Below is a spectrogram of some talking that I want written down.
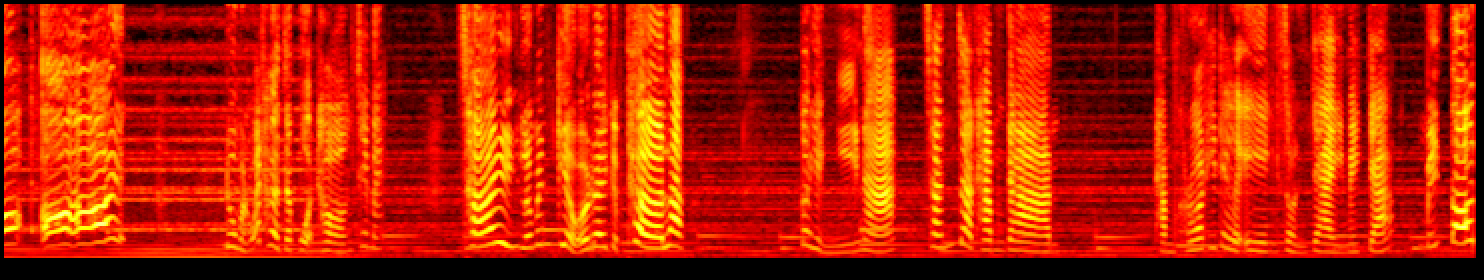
อ๋ออ๋อดูเหมือนว่าเธอจะปวดท้องใช่ไหม ใช่ แล้วมันเกี่ยวอะไรกับเธอล่ะ ก็อย่างนี้นะ ฉันจะทำการทำคลอดที่เธอเองสนใจไหมจ๊ะ ไม่ต้อง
